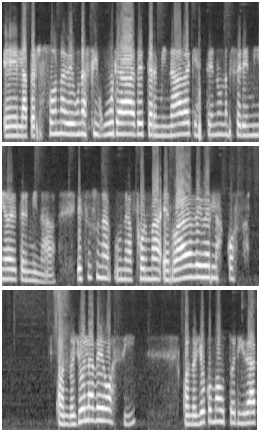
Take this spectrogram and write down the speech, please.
eh, la persona de una figura determinada que esté en una seremía determinada. Eso es una, una forma errada de ver las cosas. Cuando yo la veo así, cuando yo como autoridad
